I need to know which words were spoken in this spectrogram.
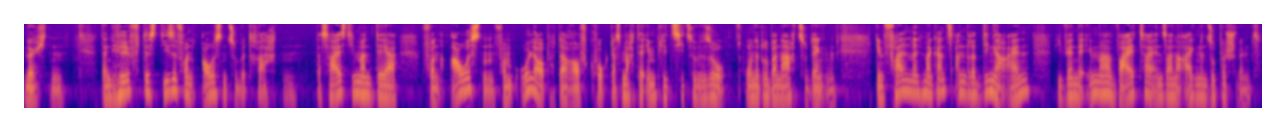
möchten, dann hilft es, diese von außen zu betrachten. Das heißt, jemand, der von außen, vom Urlaub darauf guckt, das macht er implizit sowieso, ohne drüber nachzudenken. Dem fallen manchmal ganz andere Dinge ein, wie wenn der immer weiter in seiner eigenen Suppe schwimmt.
